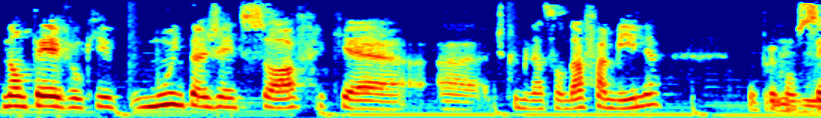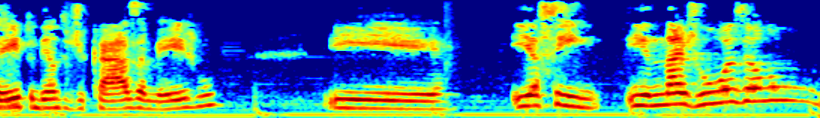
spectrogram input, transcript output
não teve o que muita gente sofre, que é a discriminação da família, o preconceito uhum. dentro de casa mesmo. E, e assim, e nas ruas eu não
